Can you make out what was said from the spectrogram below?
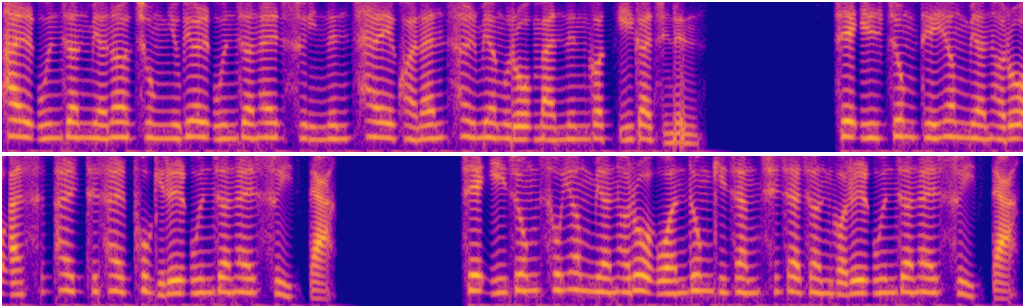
8. 운전면허 종류별 운전할 수 있는 차에 관한 설명으로 맞는 것 이 가지는 제1종 대형 면허로 아스팔트 살포기를 운전할 수 있다. 제2종 소형 면허로 원동 기장치 자전거를 운전할 수 있다.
